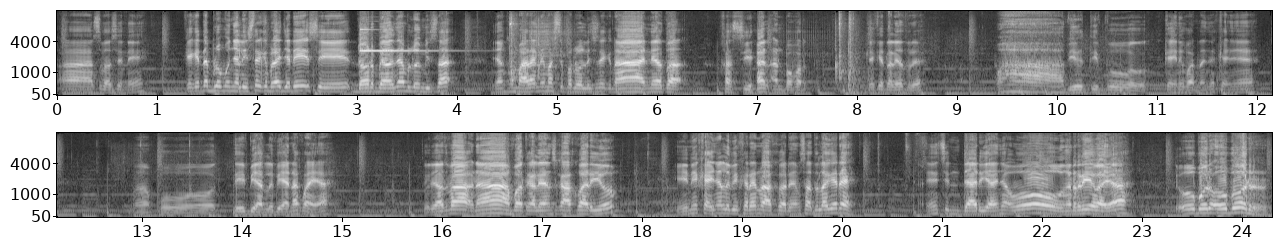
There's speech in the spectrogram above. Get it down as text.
uh, sebelah sini. Oke, kita belum punya listrik, Bro. Jadi si doorbellnya belum bisa. Yang kemarin ini masih perlu listrik. Nah, ini Pak. Kasihan unpowered. Oke, kita lihat dulu ya. Wah, beautiful. Kayak ini warnanya kayaknya putih biar lebih enak pak ya. Tuh lihat pak. Nah, buat kalian suka akuarium, ini kayaknya lebih keren pak akuarium. Satu lagi deh. Ini cindarianya. Wow, ngeri pak ya. Ubur-ubur.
